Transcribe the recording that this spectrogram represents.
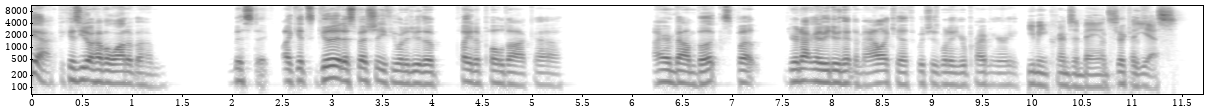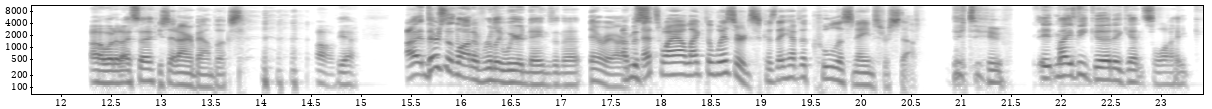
Yeah, because you don't have a lot of um mystic. Like it's good, especially if you want to do the plane of Poldock uh Ironbound books, but you're not going to be doing that to Malekith, which is one of your primary. You mean Crimson Bands? But yes, Oh, what did I say? you said Ironbound books. Oh, yeah. I, there's a lot of really weird names in that. there we are. Just- That's why I like the Wizards because they have the coolest names for stuff. They do. It might be good against like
